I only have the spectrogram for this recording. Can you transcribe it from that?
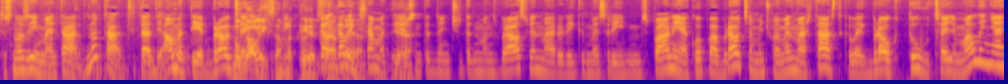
Tas nozīmē tādu, nu, tādi, tādi amatieru braucēji. Nu, galīgs amatieris. Gal, galīgs amatieris. Un tad, viņš, tad mans brālis vienmēr arī, kad mēs arī Spānijā kopā braucam, viņš man vienmēr stāsta, ka vajag braukt tuvu ceļa maliņai.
